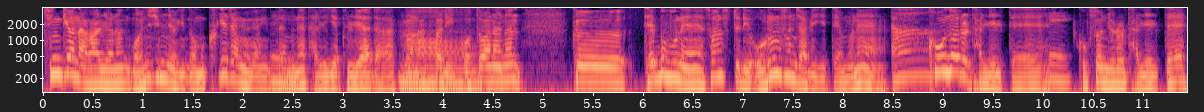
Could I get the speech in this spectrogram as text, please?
튕겨 나가려는 원심력이 너무 크게 작용하기 네. 때문에 달리기에 불리하다 그런 아. 학설이 있고 또 하나는 그 대부분의 선수들이 오른손잡이기 때문에 아. 코너를 달릴 때 네. 곡선주를 달릴 때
